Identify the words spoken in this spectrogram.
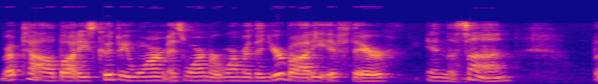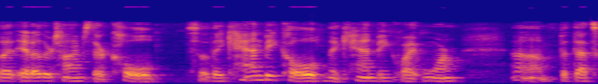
reptile bodies could be warm as warm or warmer than your body if they're in the sun, but at other times they're cold. So they can be cold, they can be quite warm, um, but that's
